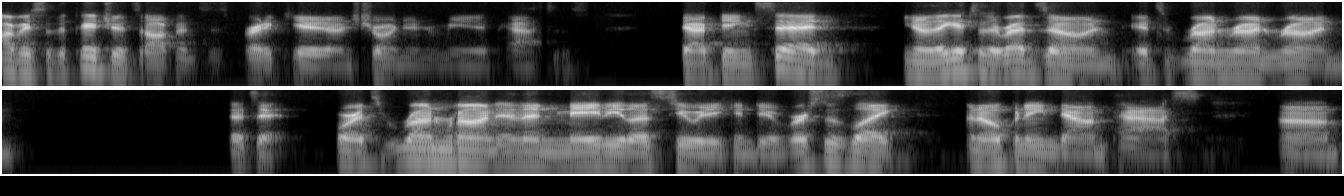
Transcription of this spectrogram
obviously the patriots offense is predicated on short and intermediate passes. That being said you know they get to the red zone it's run run run. That's it. Or it's run run and then maybe let's see what he can do versus like an opening down pass um,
